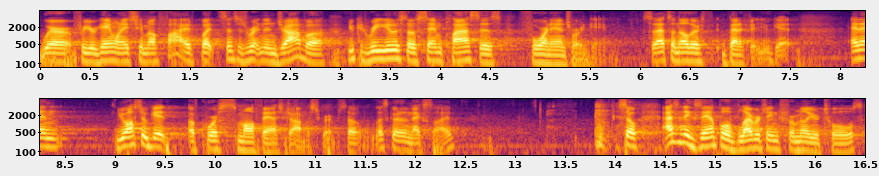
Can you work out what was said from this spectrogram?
where, for your game on HTML5, but since it's written in Java, you could reuse those same classes for an Android game. So that's another benefit you get. And then you also get, of course, small, fast JavaScript. So let's go to the next slide. so as an example of leveraging familiar tools,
